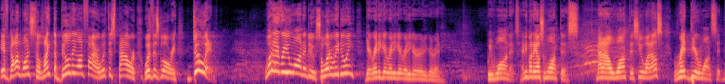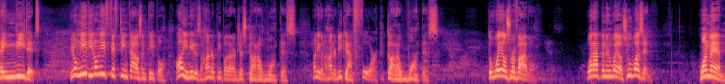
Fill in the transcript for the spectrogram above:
If God wants to light the building on fire with his power, with his glory, do it. Whatever you want to do. So what are we doing? Get ready, get ready, get ready, get ready, get ready. We want it. Anybody else want this? Man, I want this. You know what else? Red Deer wants it. They need it. You don't need, you don't need 15,000 people. All you need is 100 people that are just, God, I want this. Not even 100. You could have four. God, I want this. The Wales revival. What happened in Wales? Who was it? One man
